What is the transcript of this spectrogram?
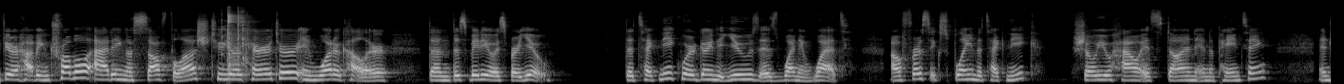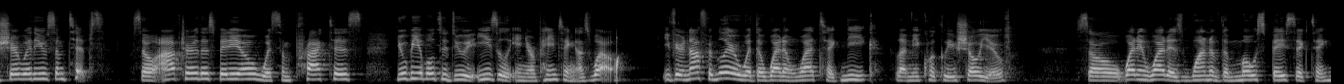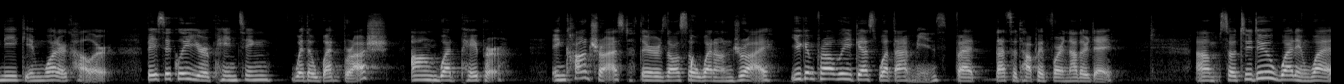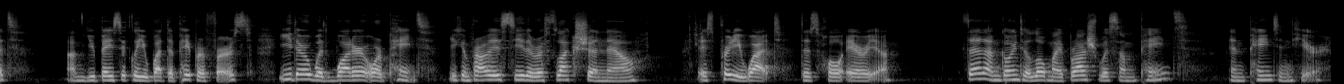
If you're having trouble adding a soft blush to your character in watercolor, then this video is for you. The technique we're going to use is wet-in-wet. I'll first explain the technique, show you how it's done in a painting, and share with you some tips. So after this video, with some practice, you'll be able to do it easily in your painting as well. If you're not familiar with the wet-in-wet technique, let me quickly show you. So wet-in-wet is one of the most basic technique in watercolor. Basically, you're painting with a wet brush on wet paper. In contrast, there's also wet on dry. You can probably guess what that means, but that's a topic for another day. Um, so to do wet-in-wet, um, you basically wet the paper first, either with water or paint. You can probably see the reflection now. It's pretty wet, this whole area. Then I'm going to load my brush with some paint and paint in here.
